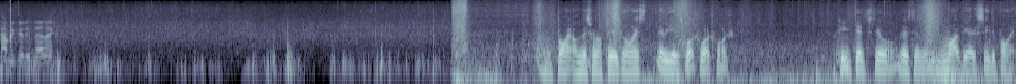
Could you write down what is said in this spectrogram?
Can be good in there though. a bite on this one up here, guys. There he is. Watch, watch, watch. Keep dead still. There's the. You might be able to see the bite.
